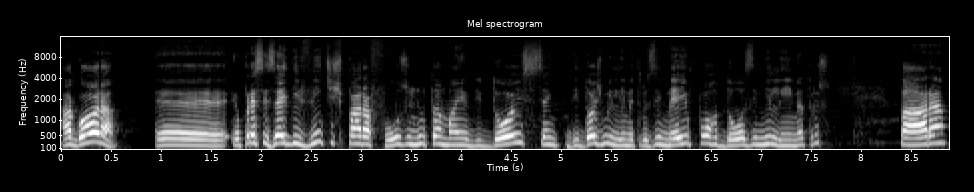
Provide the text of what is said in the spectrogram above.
Agora, é, eu precisei de 20 parafusos no tamanho de 2, de 2 milímetros e meio por 12 milímetros para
